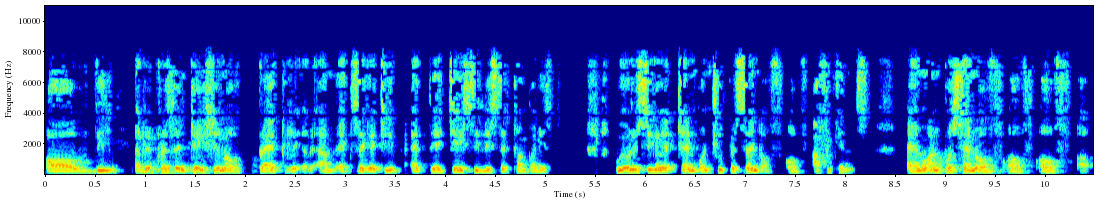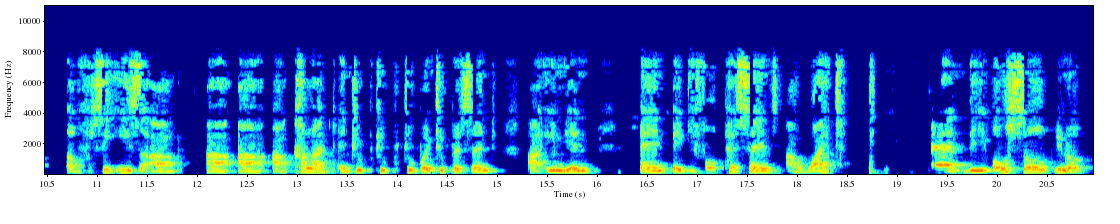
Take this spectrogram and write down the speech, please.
of the representation of black um, executive at the JSE listed companies, we're only sitting at 10.2% of, of Africans and 1% of, of, of, of CEs are, are, are, are colored and 2.2% are Indian and 84% are white. And the also, you know,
